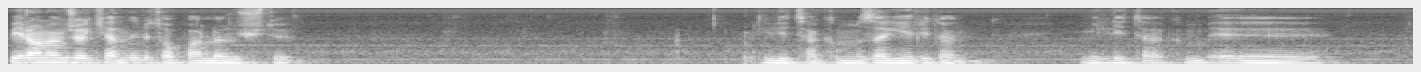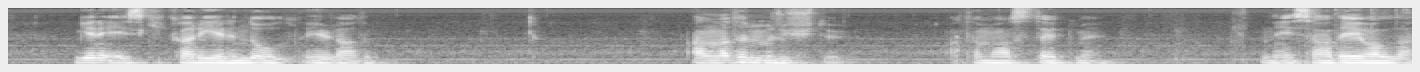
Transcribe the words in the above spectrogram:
Bir an önce kendini toparla Rüştü. Milli takımımıza geri dön. Milli takım eee gene eski kariyerinde ol evladım. Anladın mı Rüştü? Adamı hasta etme. Neyse hadi eyvallah.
